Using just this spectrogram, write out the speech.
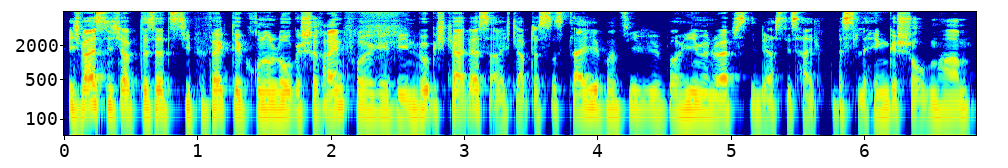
Ich weiß nicht, ob das jetzt die perfekte chronologische Reihenfolge wie in Wirklichkeit ist, aber ich glaube, das ist das gleiche Prinzip wie bei Bohemian Rhapsody, dass die es halt ein bisschen hingeschoben haben.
